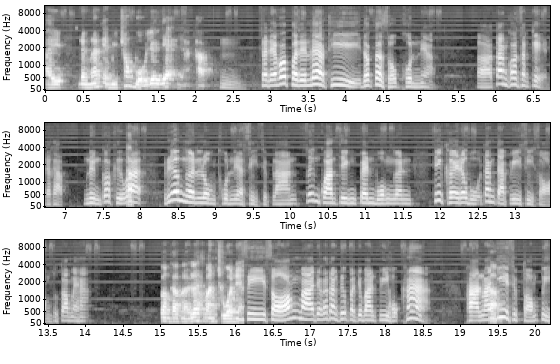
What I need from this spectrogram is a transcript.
ไทยดังนั้นเนี่ยมีช่องโหว่เยอะแยะเนี่ยครับอืมแสดงว่าประเด็นแรกที่ดรโสพลเนี่ยอ่าตั้งข้อสังเกตนะครับหนึ่งก็คือว่าเรื่องเงินลงทุนเนี่ย40 ล้าน ซึ่งความจริงเป็นวงเงินที่เคยระบุตั้งแต่ปี 42 ถูกต้องไหมฮะต้องครับรัฐบาลชวนเนี่ย 42 มาจนกระทั่งถึงปัจจุบันปี 65 ผ่านมาครับ22 ปี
